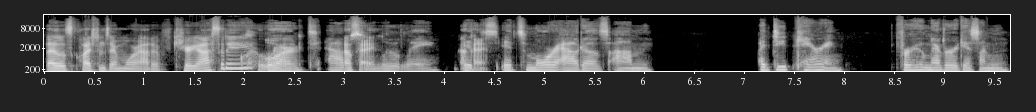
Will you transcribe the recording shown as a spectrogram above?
those questions are more out of curiosity Correct. or absolutely okay. it's okay. it's more out of um a deep caring for whomever it is i'm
